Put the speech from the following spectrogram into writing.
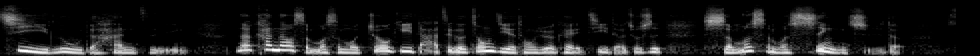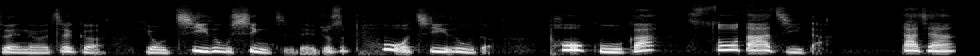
记录的汉字音，那看到什么什么 jogida 这个中级的同学可以记得，就是什么什么性质的。所以呢，这个有记录性质的，也就是破记录的。poguga sodajida，大家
